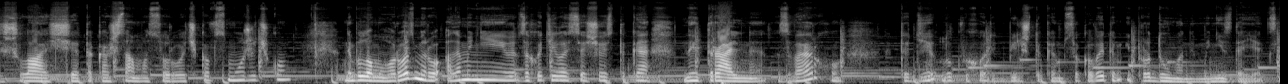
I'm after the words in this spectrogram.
йшла ще така ж сама сорочка в смужечку. Не було мого розміру, але мені захотілося щось таке нейтральне зверху. Тоді лук виходить більш таким соковитим і продуманим, мені здається.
